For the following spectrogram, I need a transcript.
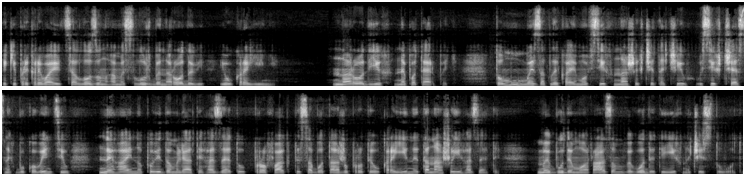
які прикриваються лозунгами служби народові і Україні. Народ їх не потерпить. Тому ми закликаємо всіх наших читачів, усіх чесних буковинців негайно повідомляти газету про факти саботажу проти України та нашої газети. Ми будемо разом виводити їх на чисту воду.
